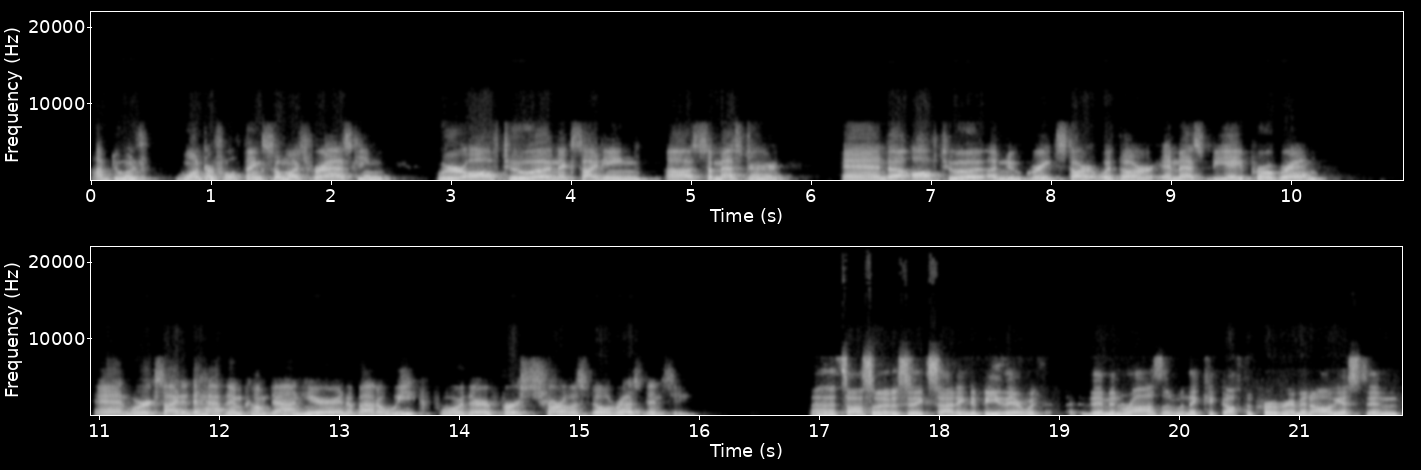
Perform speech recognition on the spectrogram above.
I'm doing wonderful. Thanks so much for asking. We're off to an exciting uh, semester and uh, off to a, a, new great start with our MSBA program. And we're excited to have them come down here in about a week for their first Charlottesville residency. Uh, that's awesome. It was exciting to be there with them in Rosslyn when they kicked off the program in August. And,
